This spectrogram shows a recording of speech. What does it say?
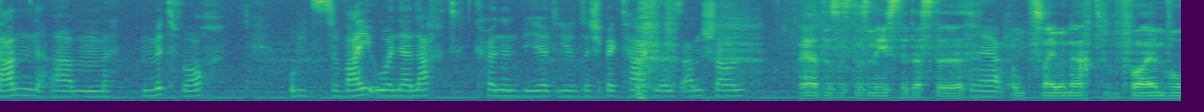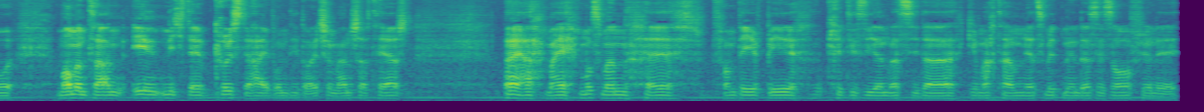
dann am Mittwoch um 2 Uhr in der Nacht können wir die, das Spektakel uns anschauen. Ja, das ist das nächste, dass du ja. um 2 Uhr Nacht, vor allem wo momentan eh nicht der größte Hype um die deutsche Mannschaft herrscht. Naja, muss man äh, vom DFB kritisieren, was sie da gemacht haben jetzt mitten in der Saison für eine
